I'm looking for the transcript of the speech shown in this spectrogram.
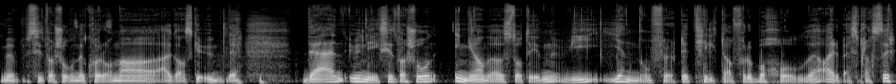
med situasjonen med korona er ganske underlig. Det er en unik situasjon. Ingen andre hadde stått i den. Vi gjennomførte tiltak for å beholde arbeidsplasser.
